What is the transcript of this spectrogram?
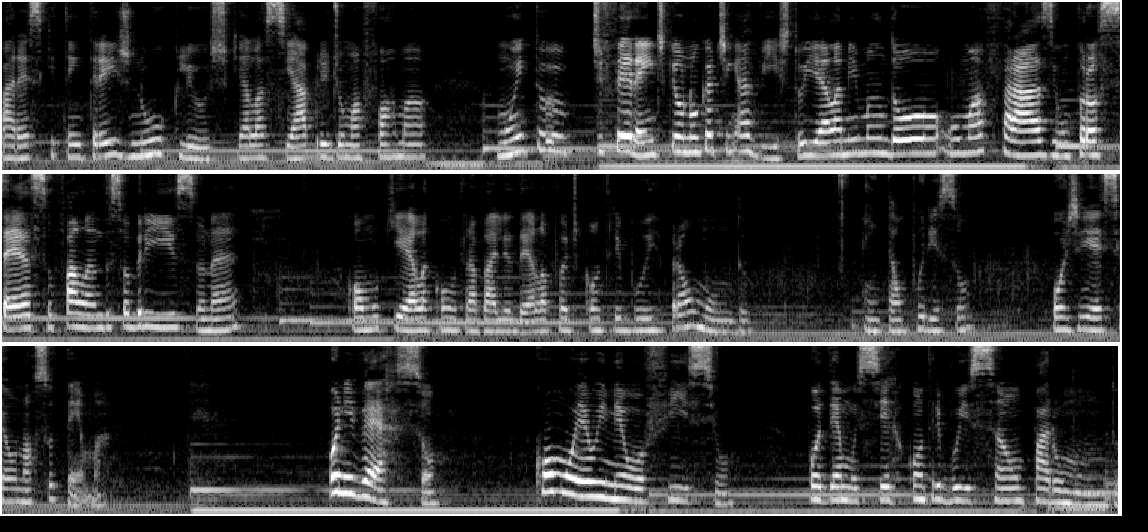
parece que tem três núcleos, que ela se abre de uma forma muito diferente que eu nunca tinha visto. E ela me mandou uma frase, um processo falando sobre isso, né? Como que ela, com o trabalho dela, pode contribuir para o mundo. Então, por isso, hoje esse é o nosso tema. Universo, como eu e meu ofício podemos ser contribuição para o mundo?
